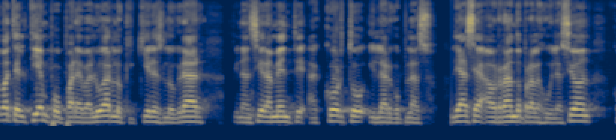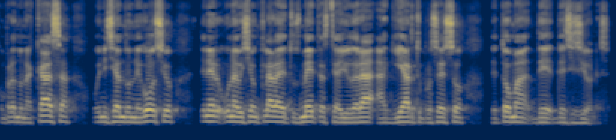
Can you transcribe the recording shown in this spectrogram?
Tómate el tiempo para evaluar lo que quieres lograr financieramente a corto y largo plazo. Ya sea ahorrando para la jubilación, comprando una casa o iniciando un negocio, tener una visión clara de tus metas te ayudará a guiar tu proceso de toma de decisiones.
